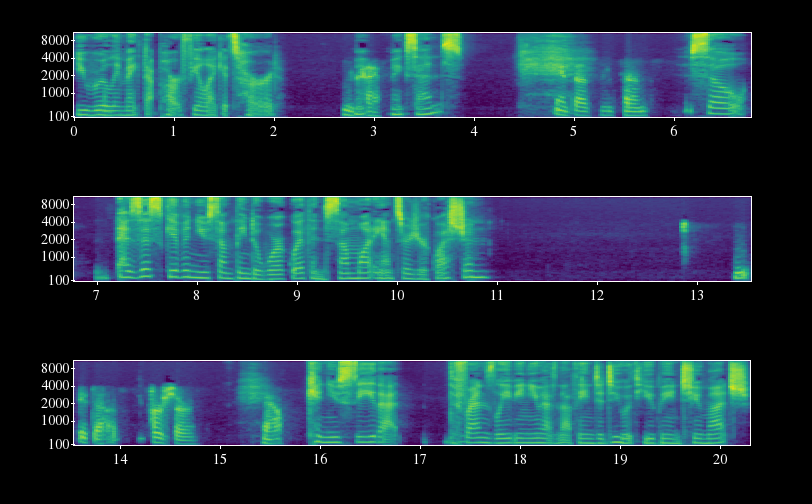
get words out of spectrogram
you mm-hmm. really make that part feel like it's heard. Okay. Makes sense? It does make sense. So, has this given you something to work with and somewhat answered your question? It does, for sure. Yeah. Can you see that the friends leaving you has nothing to do with you being too much?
